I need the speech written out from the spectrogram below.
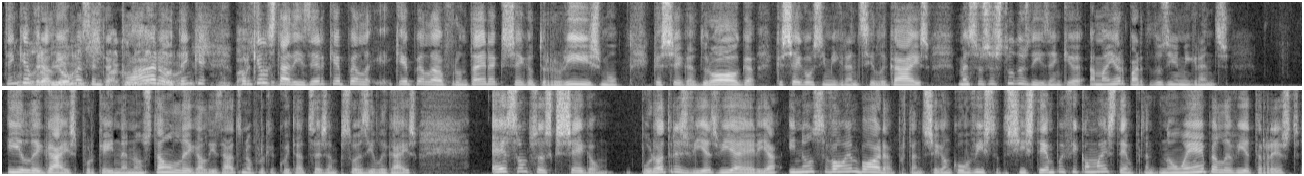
tem que haver ali uma central. Claro, tem que. Porque ele está a dizer que é, pela, que é pela fronteira que chega o terrorismo, que chega a droga, que chega os imigrantes ilegais. Mas os estudos dizem que a maior parte dos imigrantes ilegais, porque ainda não estão legalizados, não porque, coitados, sejam pessoas ilegais, é, são pessoas que chegam por outras vias, via aérea, e não se vão embora. Portanto, chegam com visto de X tempo e ficam mais tempo. Portanto, não é pela via terrestre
